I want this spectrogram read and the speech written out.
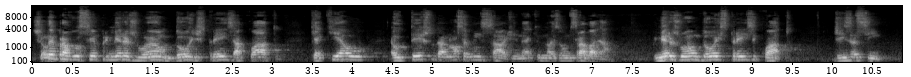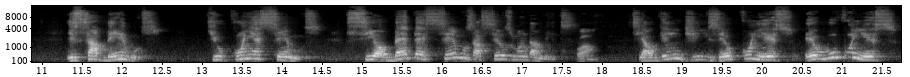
Deixa eu ler para você 1 João 2, 3 a 4, que aqui é o, é o texto da nossa mensagem, né, que nós vamos trabalhar. 1 João 2, 3 e 4 diz assim: E sabemos que o conhecemos se obedecemos a seus mandamentos. Uau. Se alguém diz, eu conheço, eu o conheço,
